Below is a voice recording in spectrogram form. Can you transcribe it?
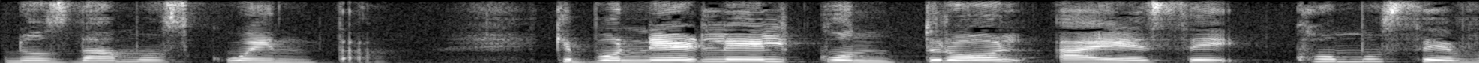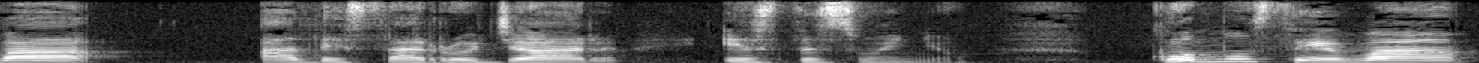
nos damos cuenta que ponerle el control a ese cómo se va a desarrollar este sueño, cómo se va,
